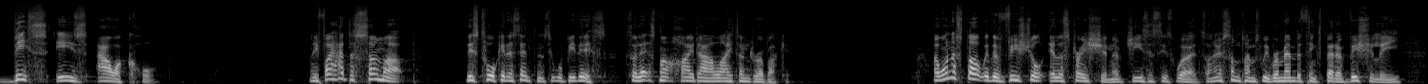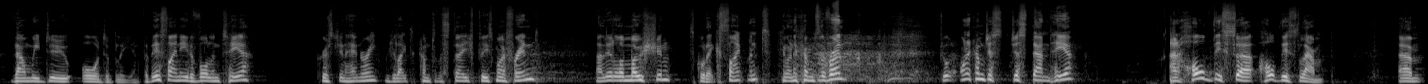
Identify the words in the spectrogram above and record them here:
This is our call. And if I had to sum up this talk in a sentence, it would be this So let's not hide our light under a bucket. I want to start with a visual illustration of Jesus' words. I know sometimes we remember things better visually than we do audibly. And for this, I need a volunteer. Christian Henry, would you like to come to the stage, please, my friend? A little emotion. It's called excitement. You want to come to the front? if you want to come, just, just stand here and hold this, uh, hold this lamp. Um,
